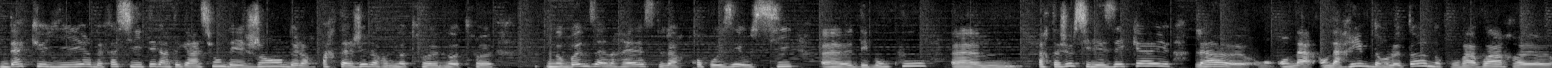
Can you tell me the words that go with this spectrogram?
d'accueillir, de faciliter l'intégration des gens, de leur partager notre, notre nos bonnes adresses, leur proposer aussi euh, des bons coups, euh, partager aussi les écueils. Là, euh, on, a, on, arrive dans l'automne, donc on va avoir euh,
